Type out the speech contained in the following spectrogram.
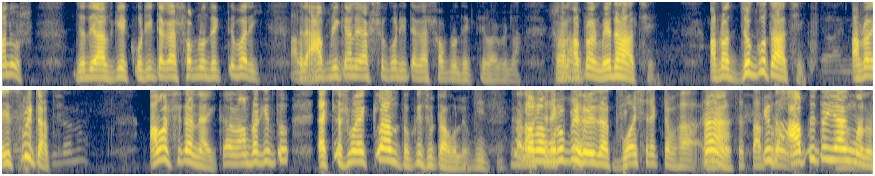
মানুষ যদি আজকে কোটি টাকার স্বপ্ন দেখতে পারি তাহলে আপনি কেন একশো কোটি টাকার স্বপ্ন দেখতে পারবেন না? কারণ আপনার মেধা আছে আপনার যোগ্যতা আছে আপনার স্পিড আছে। আমার সেটা নাই কারণ আমরা কিন্তু একটা সময় ক্লান্ত কিছুটা হলেও। কারণ আমরা মুরব্বী হয়ে যাচ্ছি। বয়সের একটা ভা ইয়ে হ্যাঁ কিন্তু আপনি তো ইয়াং মানুষ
